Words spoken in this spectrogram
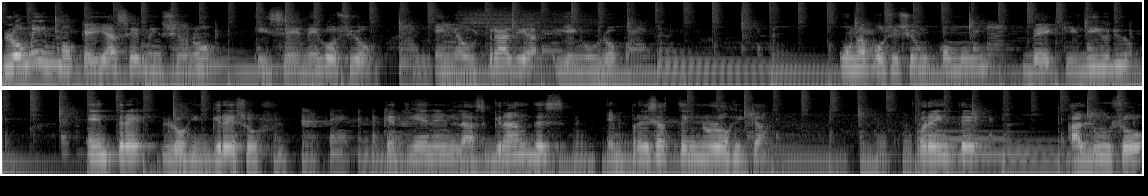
lo mismo que ya se mencionó y se negoció en Australia y en Europa. Una posición común de equilibrio entre los ingresos que tienen las grandes empresas tecnológicas frente al uso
